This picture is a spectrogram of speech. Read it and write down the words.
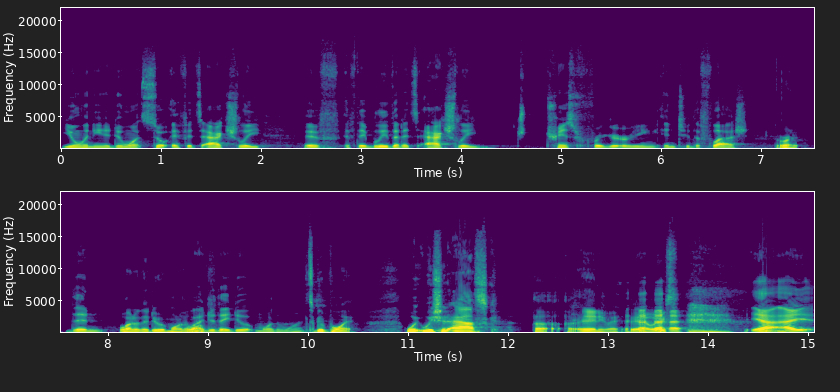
you only need to do once. So if it's actually, if if they believe that it's actually transfiguring into the flesh, Right. then Why do they do it more than once? why once? do they do it more than once? That's a good point. We, we should ask. Uh, uh, anyway, yeah, we, Yeah, I.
